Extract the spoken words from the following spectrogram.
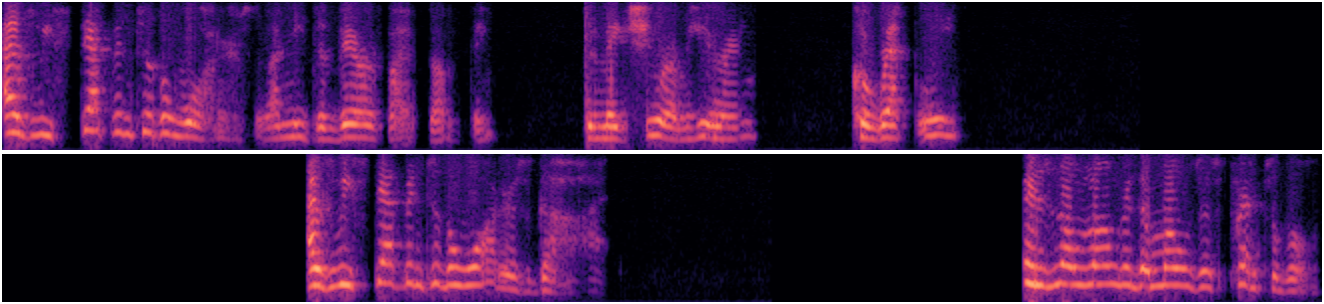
as we step into the waters, I need to verify something to make sure I'm hearing correctly. As we step into the waters, God, it is no longer the Moses principle.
